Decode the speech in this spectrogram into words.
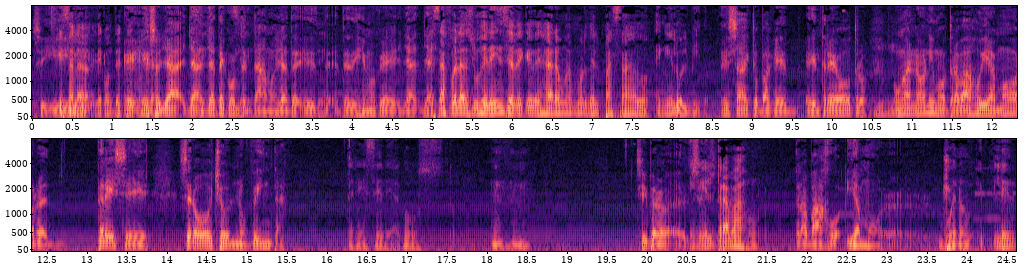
Sí, Esa la- le contestamos eh, Eso ya. ya, ya, Sí, ya te sí. contentamos. Ya te, eh, te, te dijimos que ya, ya, Esa fue la sugerencia de que dejara un amor del pasado en el olvido. Exacto, para que entre otro. Ujú. Un anónimo, trabajo y amor, 130890. 13 de agosto. Sí, pero... eh, En el trabajo. Trabajo y amor. Bueno, le,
